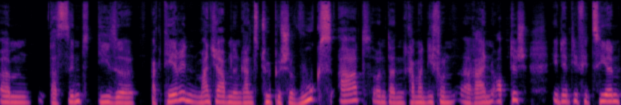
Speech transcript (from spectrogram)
ähm, das sind diese Bakterien. Manche haben eine ganz typische Wuchsart und dann kann man die schon rein optisch identifizieren.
